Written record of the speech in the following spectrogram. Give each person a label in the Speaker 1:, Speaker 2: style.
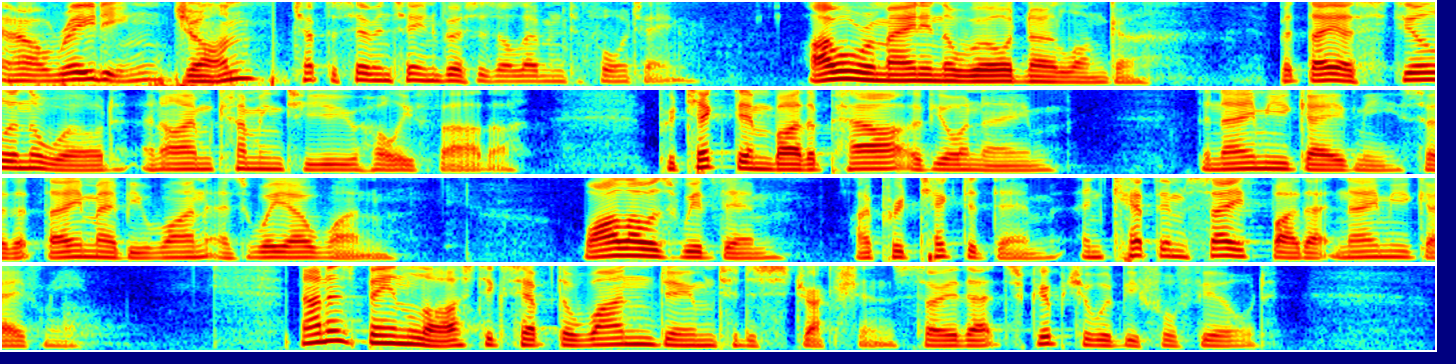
Speaker 1: our reading, John chapter 17, verses 11 to 14. I will remain in the world no longer, but they are still in the world, and I am coming to you, Holy Father. Protect them by the power of your name, the name you gave me, so that they may be one as we are one. While I was with them, I protected them and kept them safe by that name you gave me. None has been lost except the one doomed to destruction, so that Scripture would be fulfilled.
